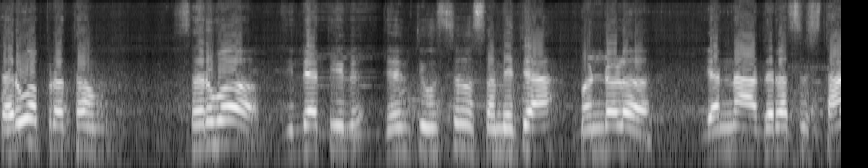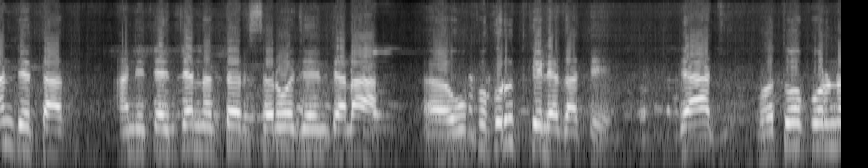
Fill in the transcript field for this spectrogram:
सर्वप्रथम सर्व जिल्ह्यातील जयंती उत्सव समित्या मंडळं यांना आदराचं स्थान देतात आणि त्यांच्यानंतर सर्व जयंत्याला उपकृत केल्या जाते. त्यात महत्त्वपूर्ण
